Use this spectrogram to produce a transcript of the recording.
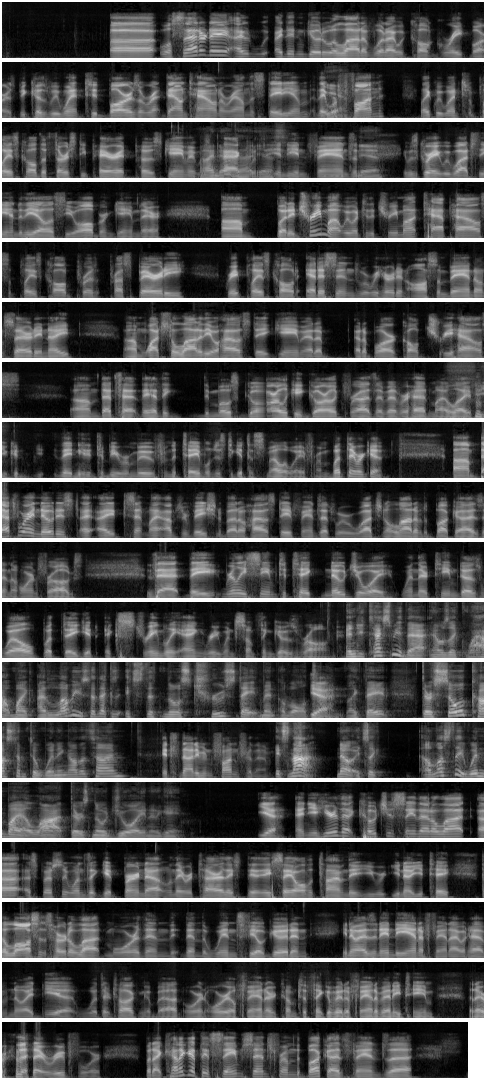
Uh, well, Saturday I, I didn't go to a lot of what I would call great bars because we went to bars around, downtown around the stadium. They yeah. were fun. Like we went to a place called the Thirsty Parrot post game. It was packed that, with yes. Indian fans, and yeah. it was great. We watched the end of the LSU Auburn game there. Um, but in Tremont, we went to the Tremont Tap House, a place called Pro- Prosperity great place called Edison's where we heard an awesome band on Saturday night. Um, watched a lot of the Ohio State game at a at a bar called Treehouse. Um, that's had, they had the the most garlicky garlic fries I've ever had in my life. You could they needed to be removed from the table just to get the smell away from, them, but they were good. Um, that's where I noticed. I, I, sent my observation about Ohio State fans. That's where we're watching a lot of the Buckeyes and the Horned Frogs that they really seem to take no joy when their team does well, but they get extremely angry when something goes wrong. And you text me that, and I was like, "Wow, Mike, I love you said that because it's the most true statement of all time. Yeah. Like they they're so accustomed to winning all the time. It's not even fun for them. It's not. No, it's like unless they win by a lot, there's no joy in a game. Yeah, and you hear that coaches say that a lot, uh, especially ones that get burned out when they retire. They they say all the time that you you know you take the losses hurt a lot more than than the wins feel good. And you know, as an Indiana fan, I would have no idea what they're talking about, or an Oriole fan, or come to think of it, a fan of any team that I that I root for. But I kind of get the same sense from the Buckeyes fans uh,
